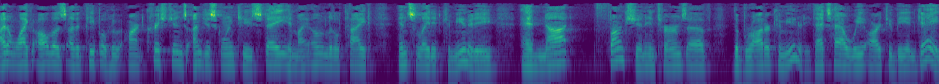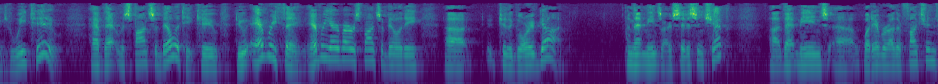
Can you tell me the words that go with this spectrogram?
I don't like all those other people who aren't Christians. I'm just going to stay in my own little tight, insulated community and not function in terms of the broader community. That's how we are to be engaged. We too have that responsibility to do everything, every area of our responsibility uh, to the glory of God. And that means our citizenship. Uh, that means uh, whatever other functions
